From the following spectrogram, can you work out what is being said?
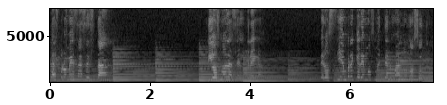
las promesas están, Dios no las entrega, pero siempre queremos meter mano nosotros,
